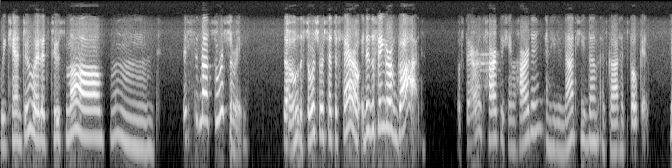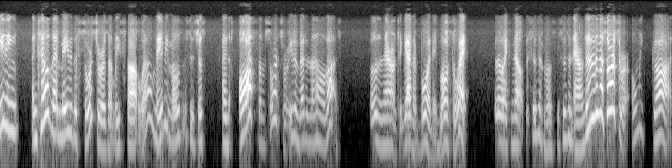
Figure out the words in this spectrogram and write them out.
we can't do it. It's too small. Hmm. This is not sorcery. So the sorcerer said to Pharaoh, It is the finger of God. But Pharaoh's heart became hardened, and he did not heed them as God had spoken. Meaning, until then, maybe the sorcerers at least thought, well, maybe Moses is just an awesome sorcerer, even better than all of us. Moses and Aaron together, boy, they blow us away. But they're like, no, this isn't Moses, this isn't Aaron, this isn't a sorcerer. Only God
